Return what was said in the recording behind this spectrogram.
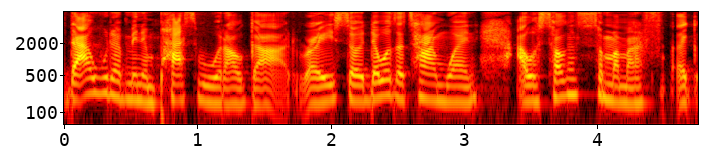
That would have been impossible without God, right? So there was a time when I was talking to some of my like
